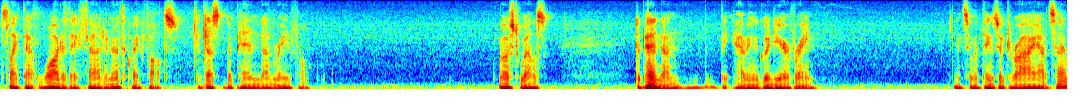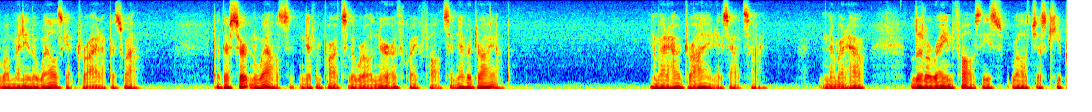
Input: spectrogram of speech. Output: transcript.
It's like that water they found in earthquake faults. It doesn't depend on rainfall. Most wells depend on having a good year of rain. And so when things are dry outside, well, many of the wells get dried up as well. But there are certain wells in different parts of the world near earthquake faults that never dry up, no matter how dry it is outside, no matter how little rain falls. These wells just keep,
